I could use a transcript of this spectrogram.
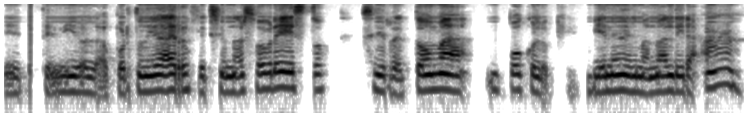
eh, tenido la oportunidad de reflexionar sobre esto, si retoma un poco lo que viene en el manual, dirá, ah,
